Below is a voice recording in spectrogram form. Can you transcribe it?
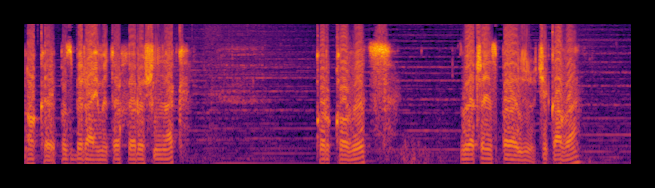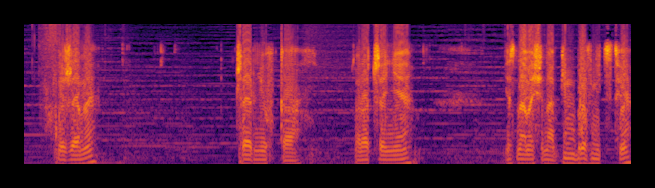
Okej, pozbierajmy trochę roślinek. Korkowiec. Wyleczenie z paraliżu. Ciekawe. Bierzemy. Czerniówka. Raczej nie. Nie znamy się na bimbrownictwie.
